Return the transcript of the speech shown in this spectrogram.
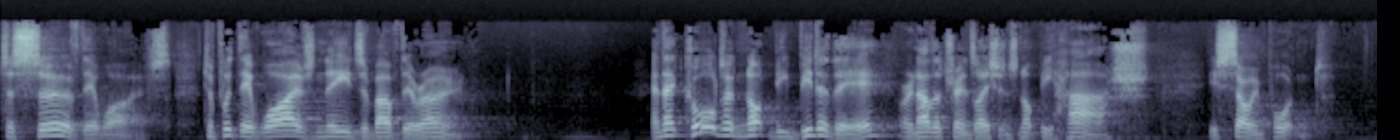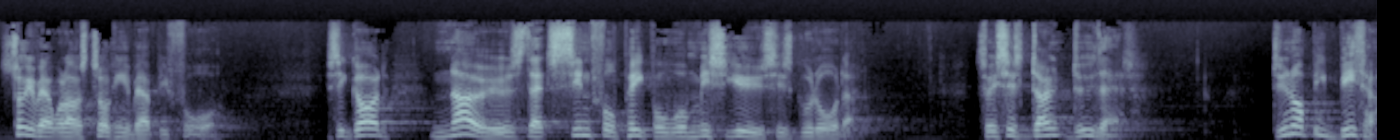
to serve their wives, to put their wives' needs above their own. And that call to not be bitter there, or in other translations, not be harsh, is so important. It's talking about what I was talking about before. You see, God knows that sinful people will misuse his good order. So he says, don't do that. Do not be bitter.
